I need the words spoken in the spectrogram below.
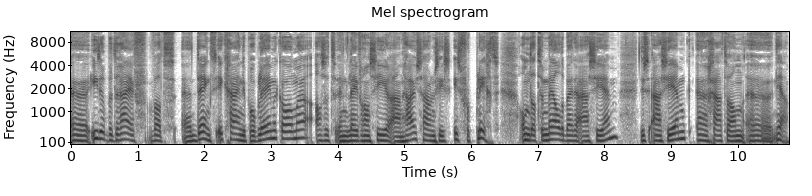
uh, ieder bedrijf wat uh, denkt, ik ga in de problemen komen, als het een leverancier aan huishoudens is, is verplicht om dat te melden bij de ACM. Dus ACM gaat dan ja,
